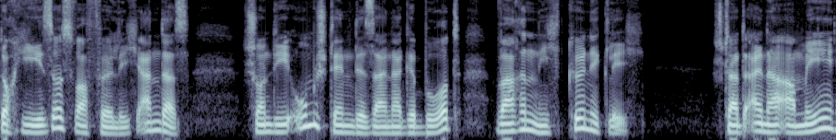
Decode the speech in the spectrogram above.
Doch Jesus war völlig anders. Schon die Umstände seiner Geburt waren nicht königlich. Statt einer Armee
